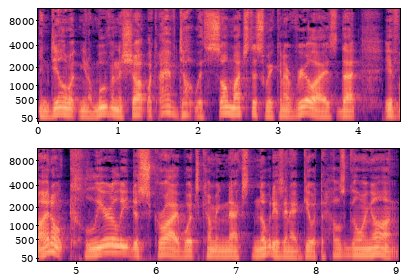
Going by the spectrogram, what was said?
and dealing with, you know, moving the shop, like I have dealt with so much this week. And I've realized that if I don't clearly describe what's coming next, nobody has any idea what the hell's going on.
